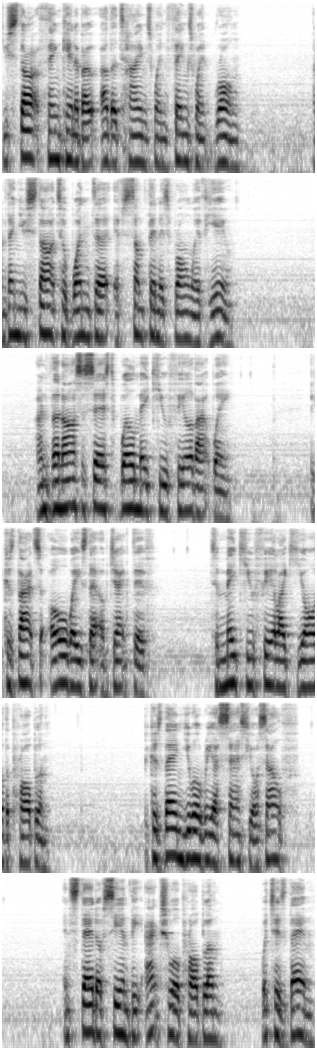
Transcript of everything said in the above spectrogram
You start thinking about other times when things went wrong and then you start to wonder if something is wrong with you. And the narcissist will make you feel that way because that's always their objective to make you feel like you're the problem. Because then you will reassess yourself instead of seeing the actual problem, which is them.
